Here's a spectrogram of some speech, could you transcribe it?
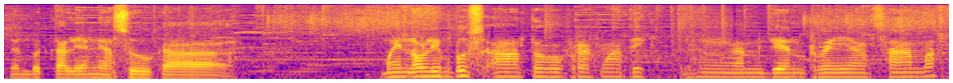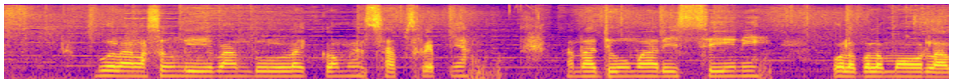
dan buat kalian yang suka main Olympus atau pragmatik dengan genre yang sama boleh langsung dibantu like comment subscribe nya karena cuma di sini pola-pola modal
